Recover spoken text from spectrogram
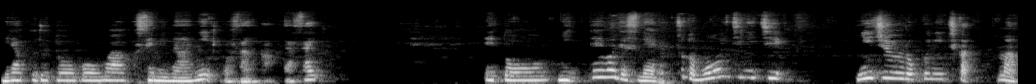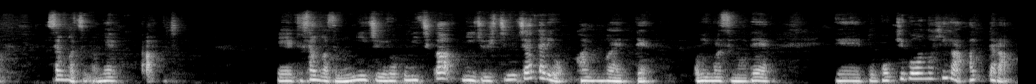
ミラクル統合ワークセミナーにご参加ください。えっと、日程はですね、ちょっともう一日、26日か、まあ、3月のね、あ、えっ、と、3月の26日か27日あたりを考えておりますので、えっ、と、ご希望の日があったら、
